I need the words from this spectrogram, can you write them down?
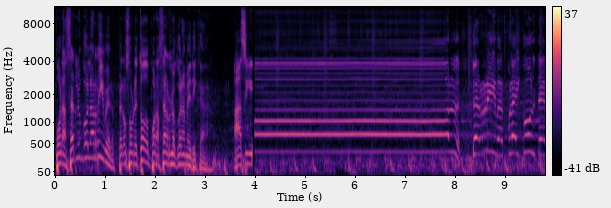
por hacerle un gol a River, pero sobre todo por hacerlo con América. Así de River Play, gol de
